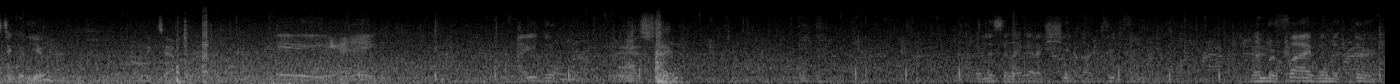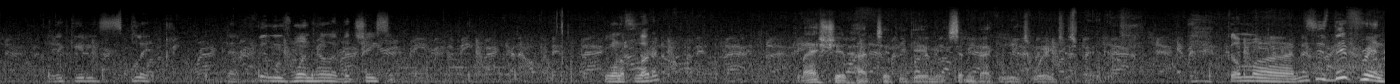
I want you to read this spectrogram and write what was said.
Plastic with you? Only temporary. Hey, Hank. How you doing, man? Yeah, sick. Hey, listen, I got a shit hot tip for you. Number five in the third. Lickety split. That filly's one hell of a chaser. You want a flutter? Last shit hot tip he gave me sent me back a week's wages, baby. Come on, this is different.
